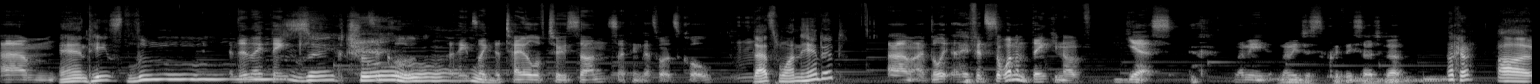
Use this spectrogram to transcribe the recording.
Um, And he's losing And then they think- control. I think it's like A Tale of Two Sons. I think that's what it's called. Mm, That's one-handed. Um, I believe if it's the one I'm thinking of, yes. Let me let me just quickly search it up. Okay. Uh,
